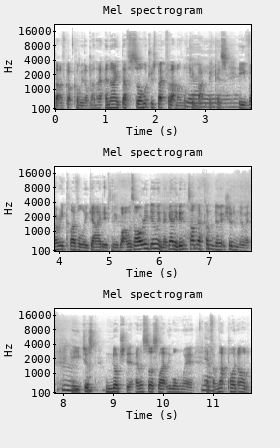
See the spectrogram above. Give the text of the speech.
that I've got coming up. And I, and I have so much respect for that man looking Yeah, back yeah, because yeah, he very cleverly guided me what I was already doing. Again, he didn't tell me I couldn't do it, shouldn't do it. He just nudged it ever so slightly one way. Mm. And from that point on,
